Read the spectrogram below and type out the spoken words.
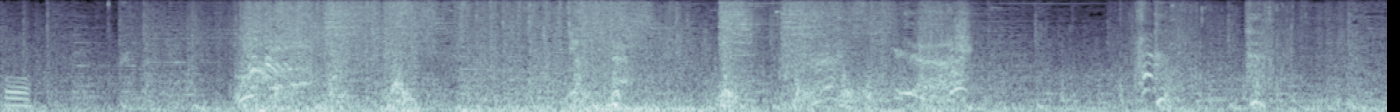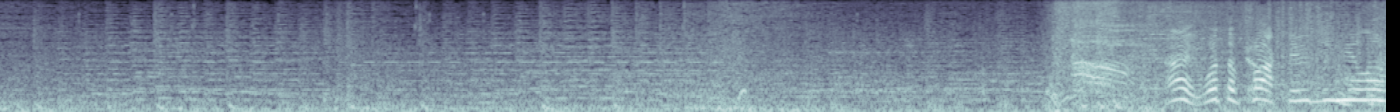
cool. What the fuck, dude? Leave me alone.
